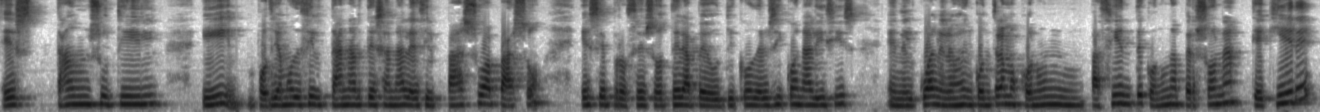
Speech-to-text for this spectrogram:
es tan sutil y podríamos decir tan artesanal, es decir, paso a paso, ese proceso terapéutico del psicoanálisis en el cual nos encontramos con un paciente, con una persona que quiere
